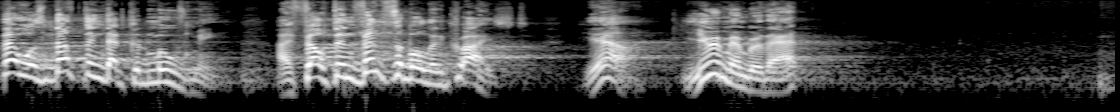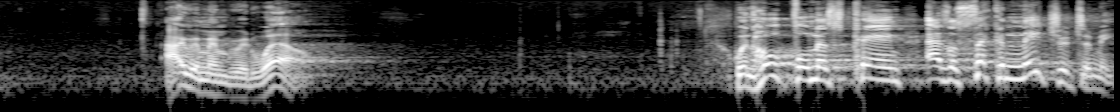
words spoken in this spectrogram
There was nothing that could move me. I felt invincible in Christ. Yeah, you remember that. I remember it well. When hopefulness came as a second nature to me.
